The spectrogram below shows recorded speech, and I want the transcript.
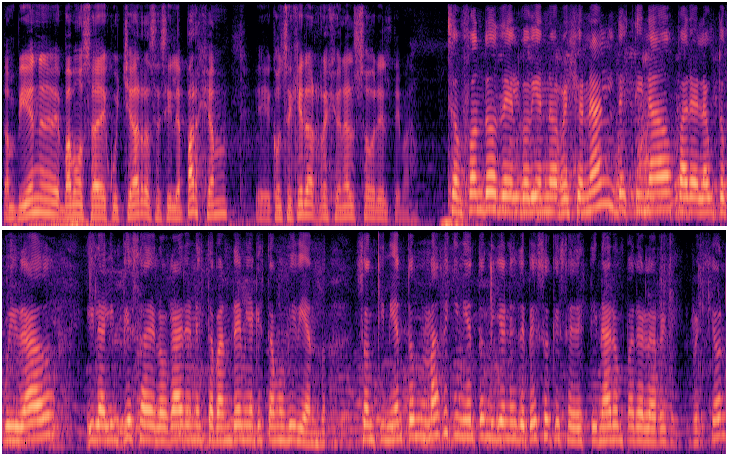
También eh, vamos a escuchar a Cecilia Parham, eh, consejera regional sobre el tema. Son fondos del gobierno regional destinados para el autocuidado y la limpieza del hogar en esta pandemia que estamos viviendo. Son 500, más de 500 millones de pesos que se destinaron para la re región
